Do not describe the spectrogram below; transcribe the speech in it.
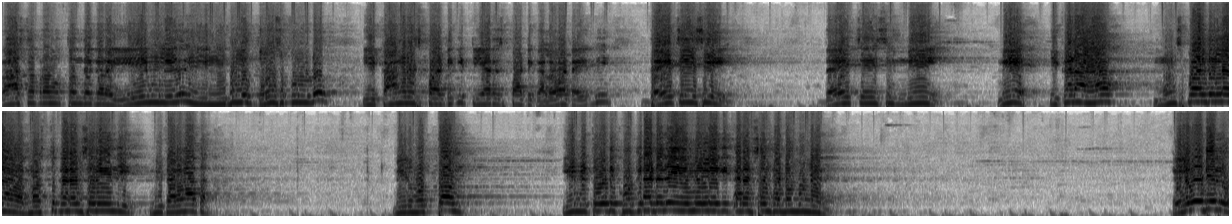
రాష్ట్ర ప్రభుత్వం దగ్గర ఏమీ లేదు. ఈ నిధులు దోసుకునుడు ఈ కాంగ్రెస్ పార్టీకి టీఆర్ఎస్ పార్టీకి అలవాటైంది. దయచేసి దయచేసి మీ మీ ఇక్కడ మున్సిపాలిటీలో మస్తు కరప్షన్ అయింది మీ తర్వాత. మీరు మొత్తం ఈమె తోటి కొట్లాటనే ఎమ్మెల్యేకి కరప్షన్ కట్టకుండాలి వెలగొట్టిర్రు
